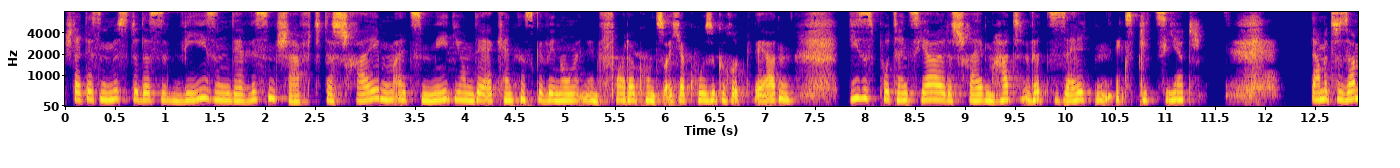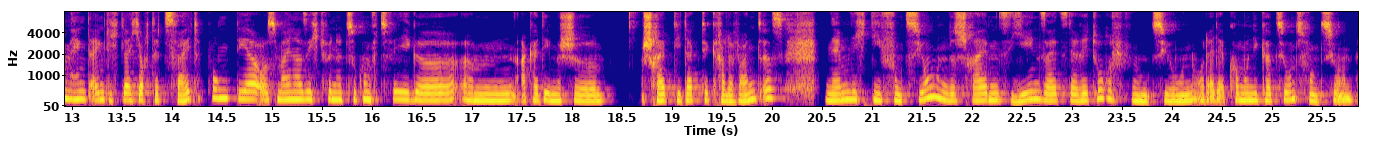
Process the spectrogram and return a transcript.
stattdessen müsste das Wesen der Wissenschaft, das Schreiben als Medium der Erkenntnisgewinnung in den Vordergrund solcher Kurse gerückt werden. Dieses Potenzial, das Schreiben hat, wird selten expliziert. Damit zusammenhängt eigentlich gleich auch der zweite Punkt, der aus meiner Sicht für eine zukunftsfähige ähm, akademische Schreibdidaktik relevant ist, nämlich die Funktion des Schreibens jenseits der rhetorischen Funktion oder der Kommunikationsfunktion,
